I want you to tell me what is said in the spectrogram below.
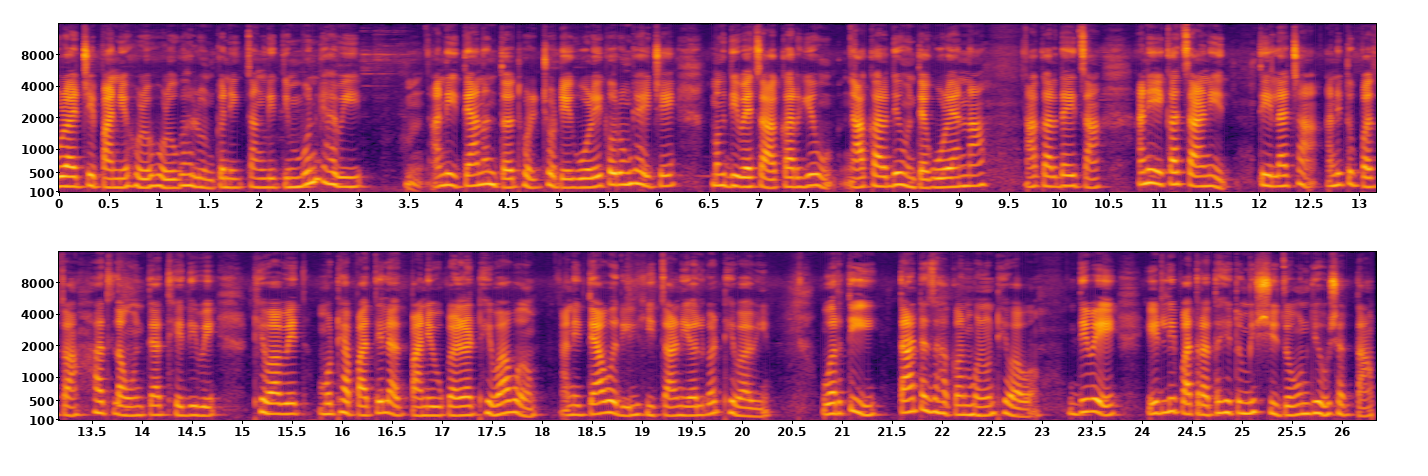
गुळाचे पाणी हळूहळू घालून कणिक चांगली तिंबून घ्यावी. आणि त्यानंतर थोडे छोटे गोळे करून घ्यायचे. मग दिव्याचा आकार घेऊ आकार देऊन त्या गोळ्यांना आकार द्यायचा आणि एका चाळणीत तेलाचा आणि तुपाचा हात लावून त्यात हे दिवे ठेवावेत. मोठ्या पातेल्यात पाणी उकळायला ठेवावं आणि त्यावरील ही चाळणी अलगट ठेवावी. वरती ताट झाकण म्हणून ठेवावं. दिवे इडली पात्रातही तुम्ही शिजवून घेऊ शकता.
